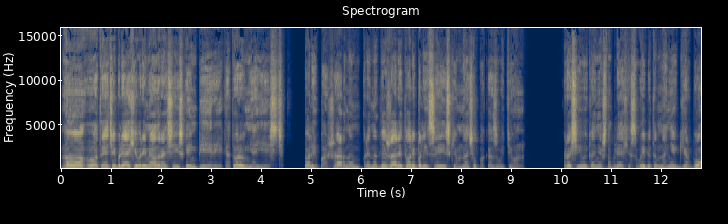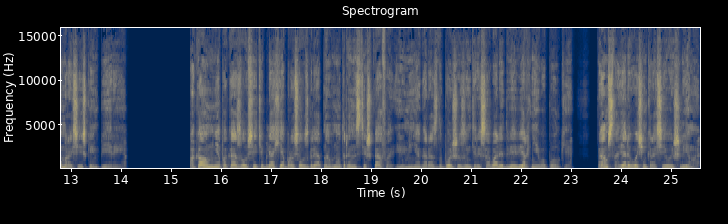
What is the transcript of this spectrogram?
«Ну, вот эти бляхи времен Российской империи, которые у меня есть. То ли пожарным принадлежали, то ли полицейским», — начал показывать он. Красивые, конечно, бляхи с выбитым на них гербом Российской империи. Пока он мне показывал все эти бляхи, я бросил взгляд на внутренности шкафа, и меня гораздо больше заинтересовали две верхние его полки. Там стояли очень красивые шлемы.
